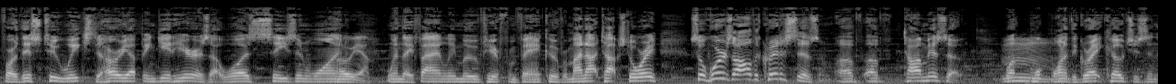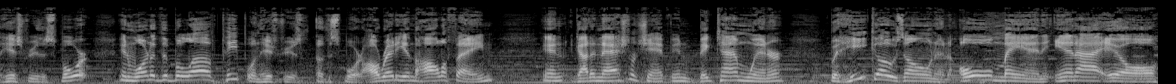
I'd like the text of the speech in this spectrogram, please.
for this two weeks to hurry up and get here as I was season one oh, yeah. when they finally moved here from Vancouver. My not top story. So where's all the criticism of, of Tom Izzo? Mm. one of the great coaches in the history of the sport, and one of the beloved people in the history of the sport. Already in the Hall of Fame, and got a national champion, big time winner. But he goes on an old man NIL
